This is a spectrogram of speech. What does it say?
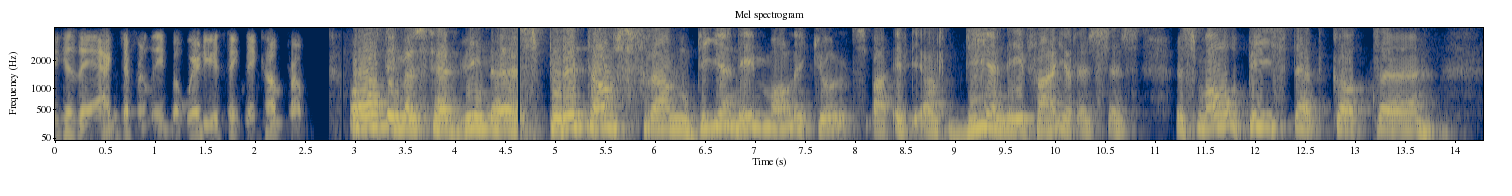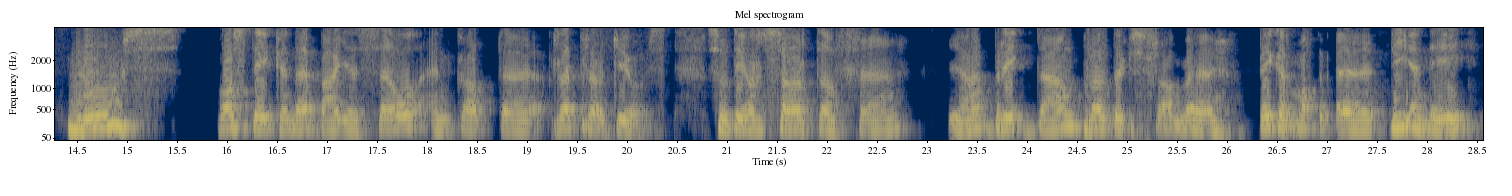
because they act differently? But where do you think they come from? Oh, they must have been uh, split off from DNA molecules. But if they are DNA viruses, a small piece that got uh, loose was taken up by a cell and got uh, reproduced. So they are sort of uh, yeah breakdown products from uh, bigger uh, DNA.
